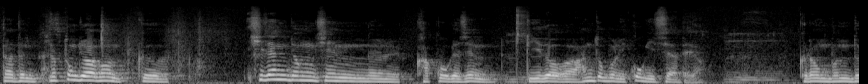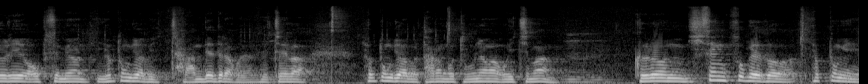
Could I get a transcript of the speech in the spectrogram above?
하여튼 협동조합은 그 희생 정신을 갖고 계신 리더가 한두 분이 꼭 있어야 돼요. 음, 그런 분들이 없으면 이 협동조합이 잘 안 되더라고요. 제가 협동조합을 다른 것도 운영하고 있지만 음, 그런 희생 속에서 협동이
